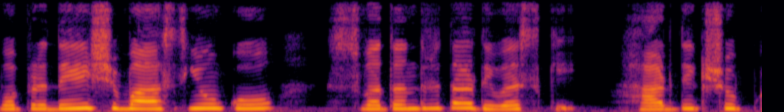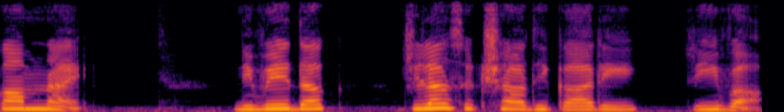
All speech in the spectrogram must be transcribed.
व प्रदेशवासियों को स्वतंत्रता दिवस की हार्दिक शुभकामनाएँ। निवेदक, जिला शिक्षा अधिकारी रीवा।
